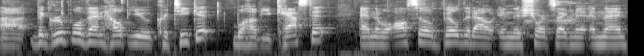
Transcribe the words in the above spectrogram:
Uh, the group will then help you critique it, we'll help you cast it, and then we'll also build it out in this short segment. And then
